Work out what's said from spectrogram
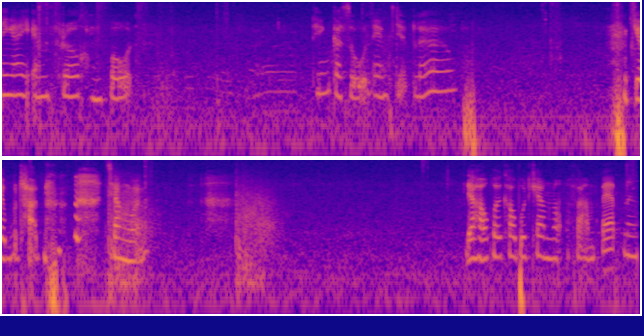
นี่ไง M Pro ของโปรดทิ้งกระสุน M7 แล้ว เก็บบุทันช่างมันเดี๋ยวเขาค่อยเข้าบูตแคมป์เนาะฟาร์มแป๊บหนึ่ง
